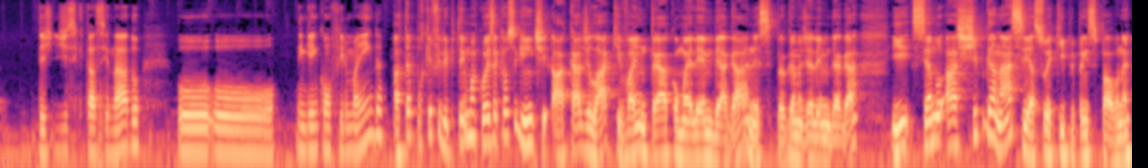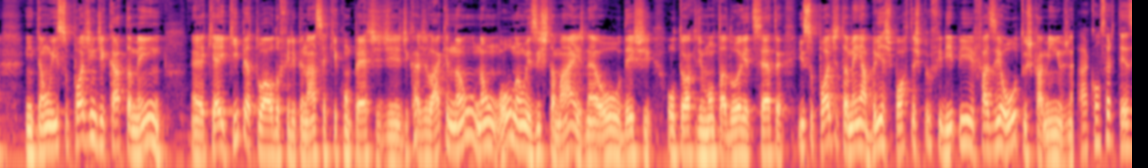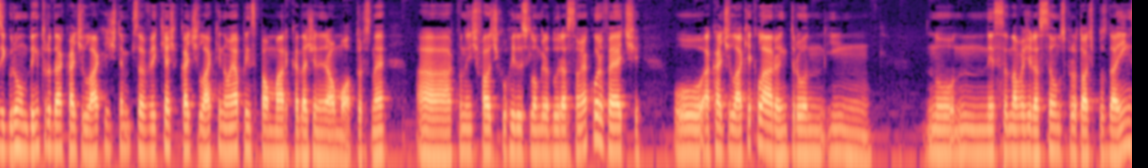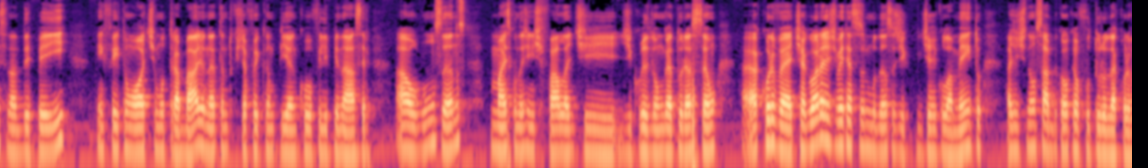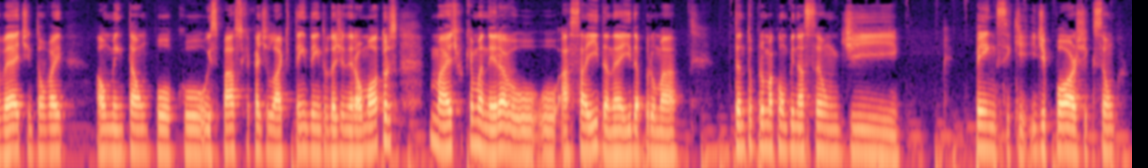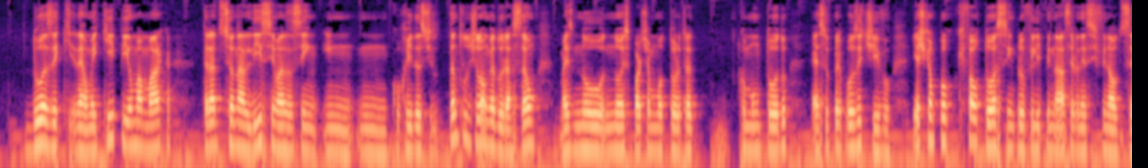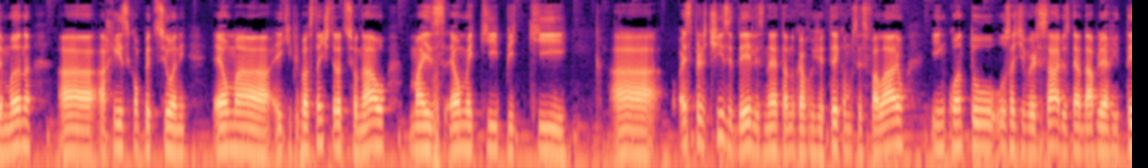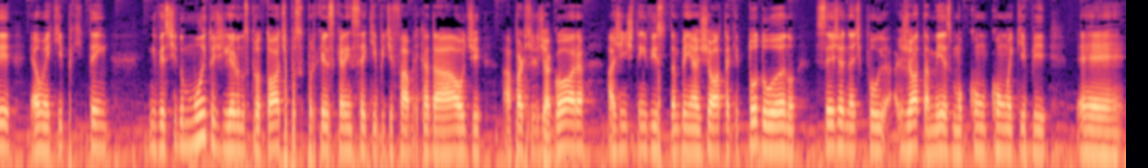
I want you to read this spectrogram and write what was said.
disse que tá assinado. O, o, ninguém confirma ainda. Até porque, Felipe, tem uma coisa que é o seguinte: a Cadillac vai entrar como LMDH nesse programa de LMDH e sendo a Chip Ganassi a sua equipe principal, né? Então isso pode indicar também é, que a equipe atual do Felipe Nasser que compete de, de Cadillac não, não ou não exista mais, né? Ou deixe ou troque de montador, etc. Isso pode também abrir as portas para o Felipe fazer outros caminhos, né? Ah, com certeza, e Grum, dentro da Cadillac a gente também precisa ver que a Cadillac não é a principal marca da General Motors, né? a, quando a gente fala de corridas de longa duração, é a Corvette. O, a Cadillac, é claro, entrou em, no, nessa nova geração dos protótipos da INSA, na DPI, tem feito um ótimo trabalho, né? Tanto que já foi campeã com o Felipe Nasser há alguns anos, mas quando a gente fala de, de corrida de longa duração, a Corvette. Agora a gente vai ter essas mudanças de, de regulamento, a gente não sabe qual é o futuro da Corvette, então vai aumentar um pouco o espaço que a Cadillac tem dentro da General Motors, mas de qualquer maneira o, o, a saída, né, ida por uma tanto para uma combinação de Penske e de Porsche, que são duas né, uma equipe e uma marca tradicionalíssimas assim em, em corridas de, tanto de longa duração, mas no, no esporte a motor como um todo é super positivo. E acho que é um pouco que faltou assim para o Felipe Nasser nesse final de semana. A, a Rise Competizione é uma equipe bastante tradicional, mas é uma equipe que a, a expertise deles né, tá no carro GT, como vocês falaram, e enquanto os adversários, né, a WRT é uma equipe que tem investido muito dinheiro nos protótipos porque eles querem ser equipe de fábrica da Audi a partir de agora. A gente tem visto também a Jota que todo ano, seja né, tipo Jota mesmo, com, com a equipe é,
